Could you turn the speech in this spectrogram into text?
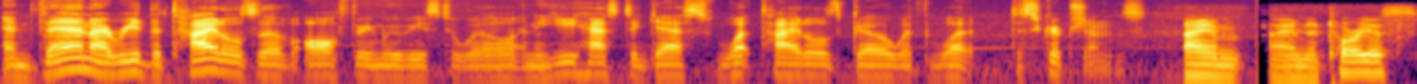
And then I read the titles of all three movies to Will, and he has to guess what titles go with what descriptions. I am I am notorious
